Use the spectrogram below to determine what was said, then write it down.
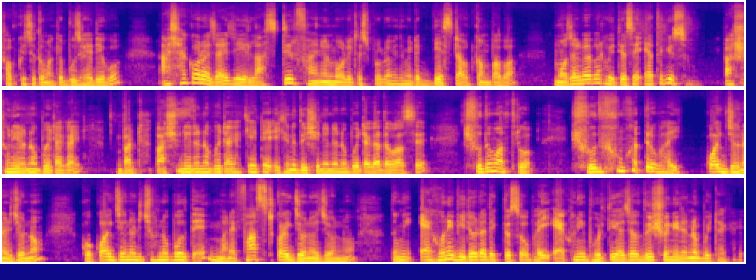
সব কিছু তোমাকে বুঝাই দেবো। আশা করা যায় যে লাস্টের ফাইনাল মডেল টেস্ট প্রোগ্রামে তুমি একটা বেস্ট আউটকাম পাবা। মজার ব্যাপার হইতেছে এত কিছু পাঁচশো নিরানব্বই টাকায় বাট পাঁচশো নিরানব্বই টাকা কেটে এখানে দুইশো নিরানব্বই টাকা দেওয়া আছে। শুধুমাত্র শুধুমাত্র ভাই কয়েকজনের জন্য কয়েকজনের জন্য বলতে মানে ফার্স্ট কয়েকজনের জন্য, তুমি এখনই ভিডিওটা দেখতেছো, ভাই, এখনই ভর্তি হয়ে যাও দুইশো নিরানব্বই টাকায়।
